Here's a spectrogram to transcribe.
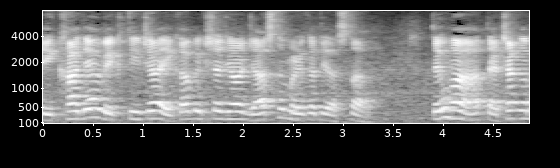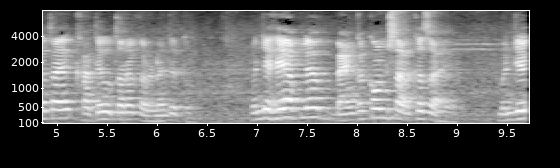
एखाद्या व्यक्तीच्या एकापेक्षा जेव्हा जास्त मिळकती असतात तेव्हा त्याच्याकरता एक खाते उतारा करण्यात येतो. म्हणजे हे आपल्या बँक अकाउंटसारखंच आहे. म्हणजे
